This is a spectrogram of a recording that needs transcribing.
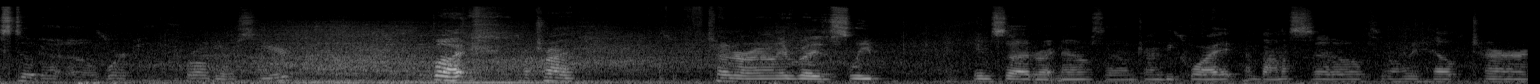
still got a work in progress here. But I'll try and turn it around. Everybody's asleep inside right now, so I'm trying to be quiet. I'm by myself, so I don't really help turn.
